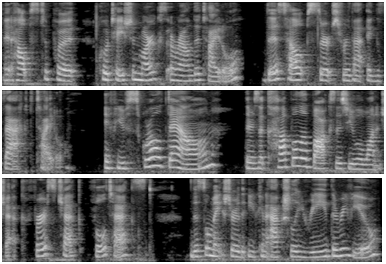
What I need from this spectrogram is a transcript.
It helps to put quotation marks around the title. This helps search for that exact title. If you scroll down, there's a couple of boxes you will want to check. First, check full text. This will make sure that you can actually read the review.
